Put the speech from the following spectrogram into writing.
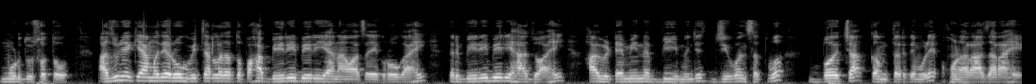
मुडदूस होतो. अजून एक यामध्ये रोग विचारला जातो पहा बेरी बेरी या नावाचा एक रोग आहे. तर बेरी बेरी हा जो आहे हा विटॅमिन बी म्हणजे जीवनसत्व ब च्या कमतरतेमुळे होणारा आजार आहे.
